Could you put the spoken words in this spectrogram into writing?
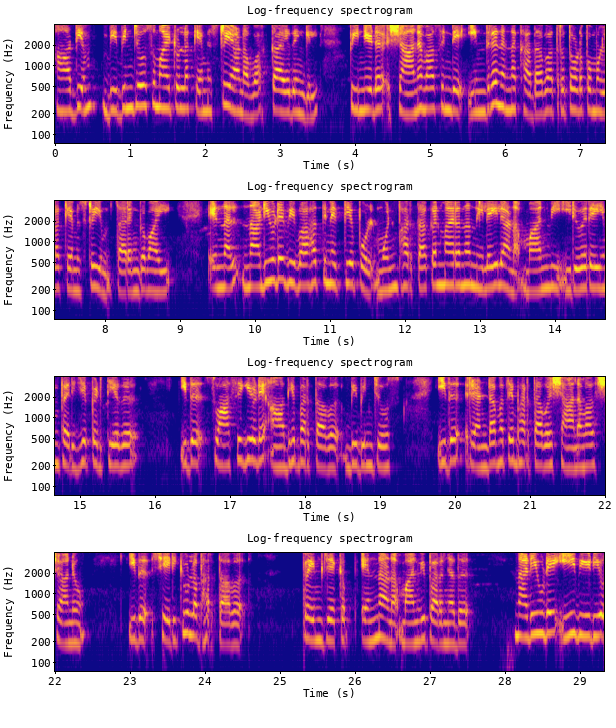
ആദ്യം ബിബിൻ ജോസുമായിട്ടുള്ള കെമിസ്ട്രിയാണ് വർക്കായതെങ്കിൽ പിന്നീട് ഷാനവാസിന്റെ ഇന്ദ്രൻ എന്ന കഥാപാത്രത്തോടൊപ്പമുള്ള കെമിസ്ട്രിയും തരംഗമായി. എന്നാൽ നടിയുടെ വിവാഹത്തിനെത്തിയപ്പോൾ മുൻ ഭർത്താക്കന്മാരെന്ന നിലയിലാണ് മാൻവി ഇരുവരെയും പരിചയപ്പെടുത്തിയത്. ഇത് സ്വാസികയുടെ ആദ്യ ഭർത്താവ് ബിബിൻ ജോസ് ഇത് രണ്ടാമത്തെ ഭർത്താവ് ഷാനവാസ് ഷാനു ഇത് ശരിക്കുള്ള ഭർത്താവ് പ്രേം ജേക്കബ് എന്നാണ് മാൻവി പറഞ്ഞത്. നടിയുടെ ഈ വീഡിയോ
